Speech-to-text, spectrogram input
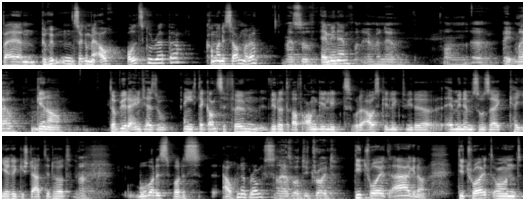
bei einem berühmten, sagen wir mal, auch Oldschool-Rapper, kann man das sagen, oder? Von, Eminem? Von Eminem. Von äh, 8 Mile. Genau. Da wird eigentlich, also eigentlich der ganze Film wieder drauf angelegt oder ausgelegt, wie der Eminem so seine Karriere gestartet hat. Ja. Wo war das? War das auch in der Bronx? Nein, das war Detroit. Detroit, ah genau. Detroit und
